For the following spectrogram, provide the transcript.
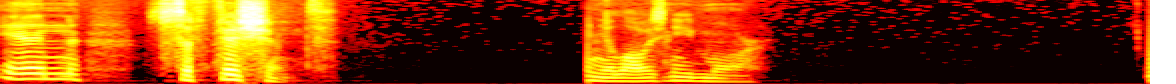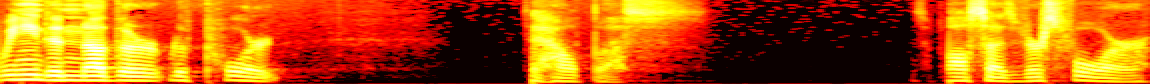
insufficient. And you'll always need more. We need another report to help us. Paul says, verse 4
